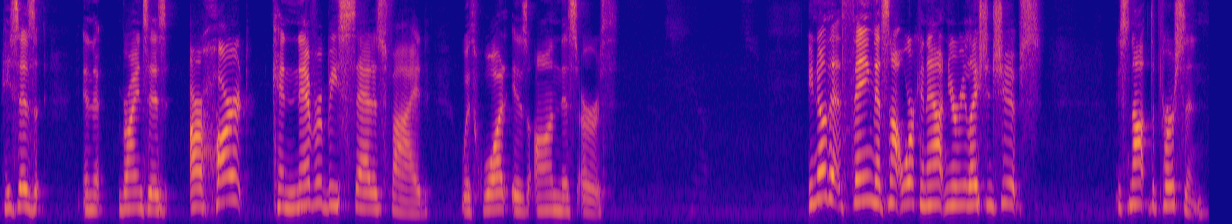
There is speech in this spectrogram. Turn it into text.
He says, and Brian says, our heart can never be satisfied with what is on this earth. You know that thing that's not working out in your relationships? It's not the person.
